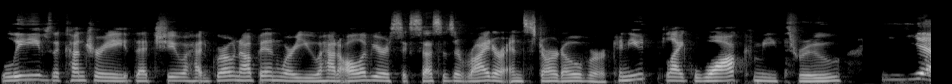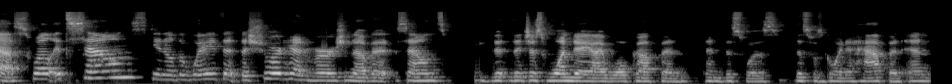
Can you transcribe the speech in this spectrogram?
leave the country that you had grown up in where you had all of your success as a writer and start over. Can you like walk me through? Yes. Well it sounds you know the way that the shorthand version of it sounds that, that just one day I woke up and and this was this was going to happen. And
